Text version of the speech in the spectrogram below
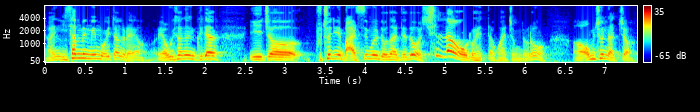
한 2, 300명이 모였다 그래요. 여기서는 그냥 이 저 부처님의 말씀을 논할 때도 신라어로 했다고 할 정도로 어, 엄청났죠.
